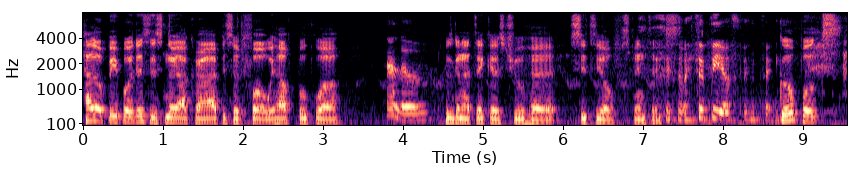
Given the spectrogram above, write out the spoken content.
Hello, people. This is Snow Accra, episode 4. We have Pukwa, Hello. who's going to take us through her city of Spintex. My city of Spintex. Go, Pokes.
